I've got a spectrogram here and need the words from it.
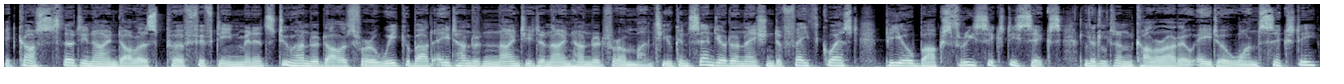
It costs $39 per 15 minutes, $200 for a week, about $890 to $900 for a month. You can send your donation to FaithQuest, P.O. Box 366, Littleton, Colorado 80160,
